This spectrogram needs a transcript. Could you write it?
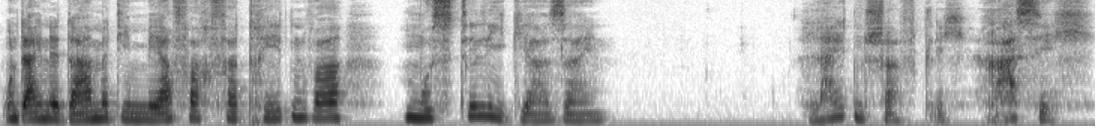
und eine dame die mehrfach vertreten war musste lygia sein. Leidenschaftlich rassig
